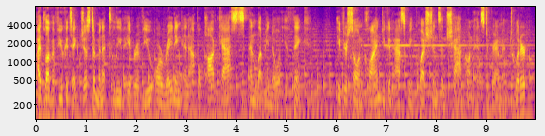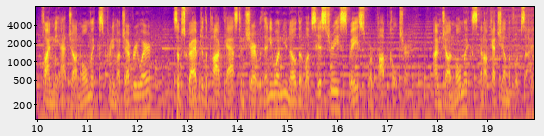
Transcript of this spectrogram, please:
I'd love if you could take just a minute to leave a review or rating in Apple Podcasts and let me know what you think. If you're so inclined, you can ask me questions in chat on Instagram and Twitter. Find me at John Molnix pretty much everywhere. Subscribe to the podcast and share it with anyone you know that loves history, space, or pop culture. I'm John Molnix, and I'll catch you on the flip side.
